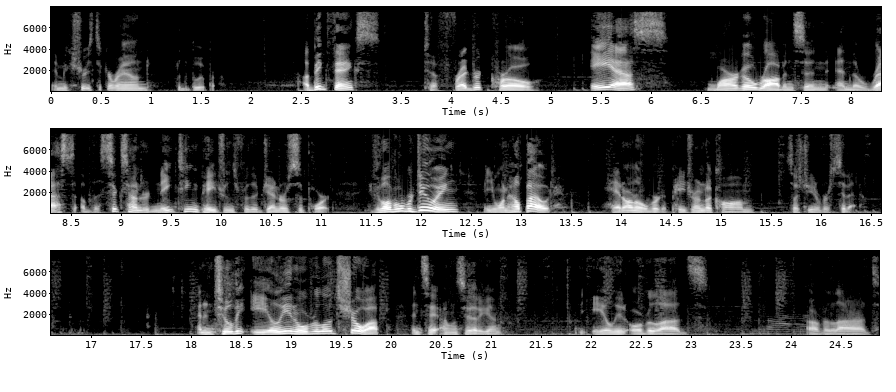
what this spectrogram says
and make sure you stick around for the blooper. A big thanks to Frederick Crow, AS, Margot Robinson, and the rest of the 618 patrons for their generous support. If you love what we're doing and you want to help out, head on over to patreon.com slash universe today. And until the alien overloads show up and say, I want to say that again. The alien overlords. Overlords.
